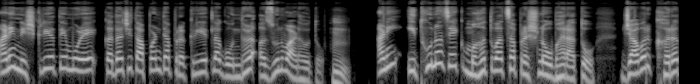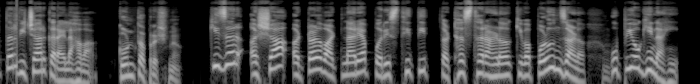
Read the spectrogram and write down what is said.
आणि निष्क्रियतेमुळे कदाचित आपण त्या प्रक्रियेतला गोंधळ अजून वाढवतो. हं. आणि इथूनच एक महत्त्वाचा प्रश्न उभा राहतो ज्यावर खरं तर विचार करायला हवा कोणता प्रश्न की जर अशा अटळ वाटणाऱ्या परिस्थितीत तटस्थ राहणं किंवा पळून जाणं. उपयोगी नाही.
